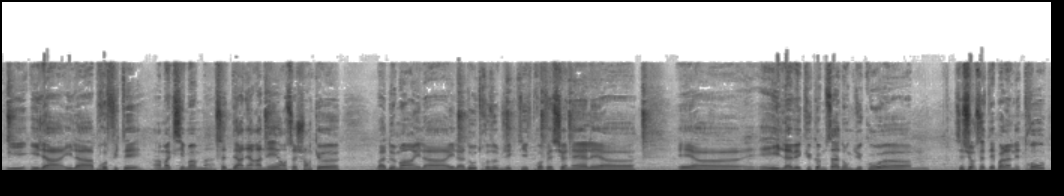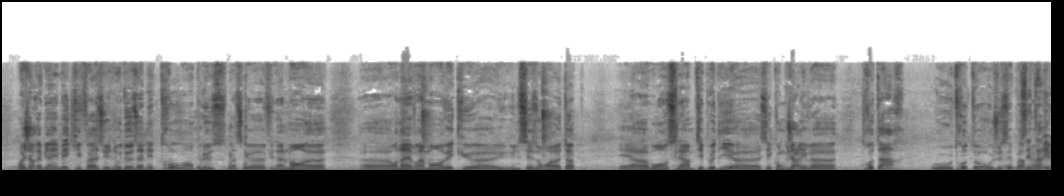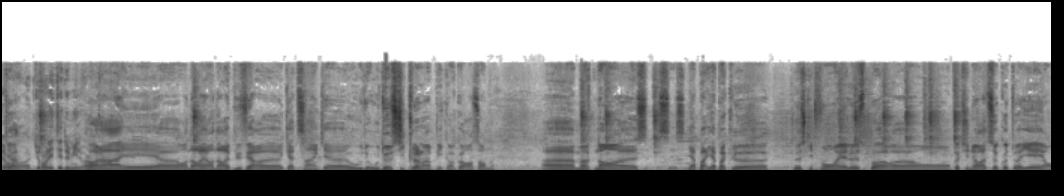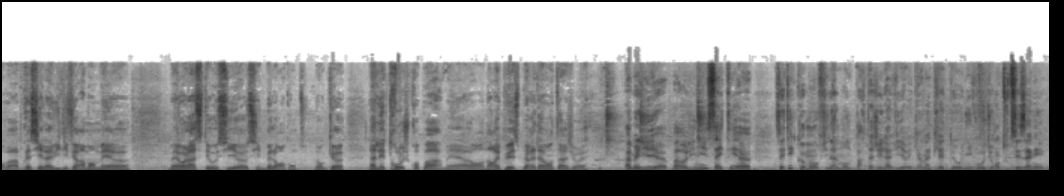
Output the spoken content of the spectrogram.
il, a, il a profité un maximum cette dernière année en sachant que bah, demain il a, il a d'autres objectifs professionnels et, euh, euh, et, il l'a vécu comme ça. Donc du coup, c'est sûr que c'était pas l'année de trop. Moi j'aurais bien aimé qu'il fasse une ou deux années de trop en plus parce que finalement on a vraiment vécu une saison top. Et euh, bon, on se l'est un petit peu dit, euh, c'est con que j'arrive euh, trop tard ou trop tôt, ou je sais pas. Vous êtes arrivé durant l'été 2020. Voilà, hein. et on, aurait, on aurait pu faire 4-5 ou, deux cycles olympiques encore ensemble. maintenant, il n'y a, pas, a pas que le, le, ski de fond et le sport. on continuera de se côtoyer et on va apprécier la vie différemment, mais mais voilà, c'était aussi, euh, aussi une belle rencontre. Donc euh, l'année de trop, je crois pas, mais euh, on aurait pu espérer davantage. Ouais. Amélie Parolini, ça a, été, ça a été comment finalement de partager la vie avec un athlète de haut niveau durant toutes ces années?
